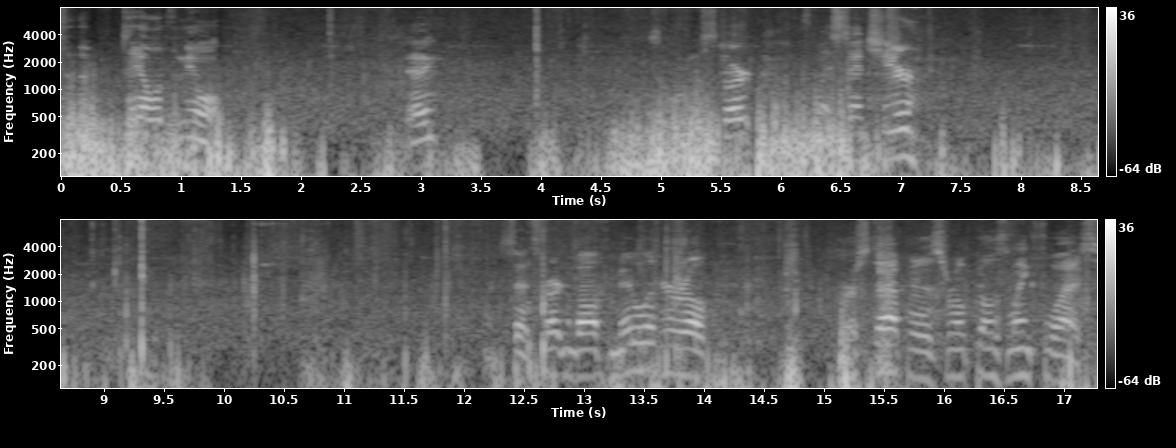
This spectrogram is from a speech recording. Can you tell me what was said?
to the tail of the mule. Okay, so we're going to start with my cinch here. Like I said, starting about the middle of your rope. First step is rope goes lengthwise,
